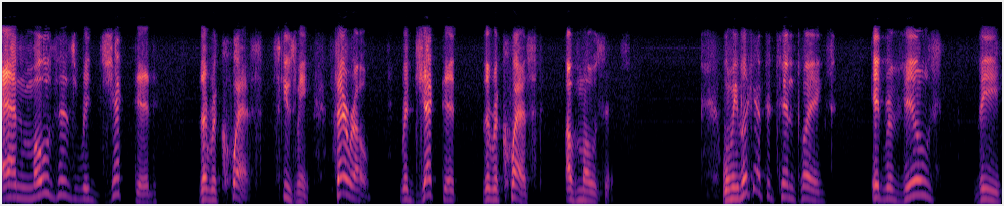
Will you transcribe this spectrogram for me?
And Moses rejected the request, excuse me, Pharaoh rejected the request of Moses. When we look at the 10 plagues, it reveals the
